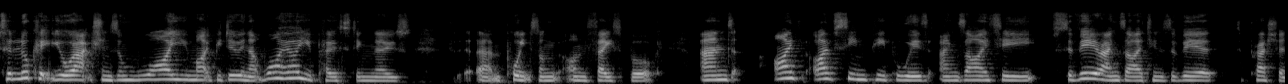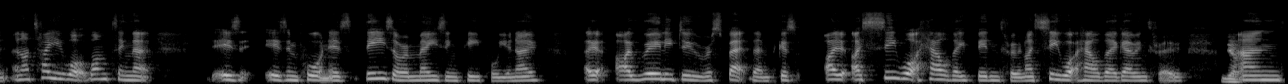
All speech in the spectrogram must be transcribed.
to look at your actions and why you might be doing that. Why are you posting those um, points on, on Facebook? And I've I've seen people with anxiety, severe anxiety and severe depression. And I tell you what, one thing that is is important is these are amazing people, you know. I, I really do respect them because I, I see what hell they've been through and I see what hell they're going through. Yeah. And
